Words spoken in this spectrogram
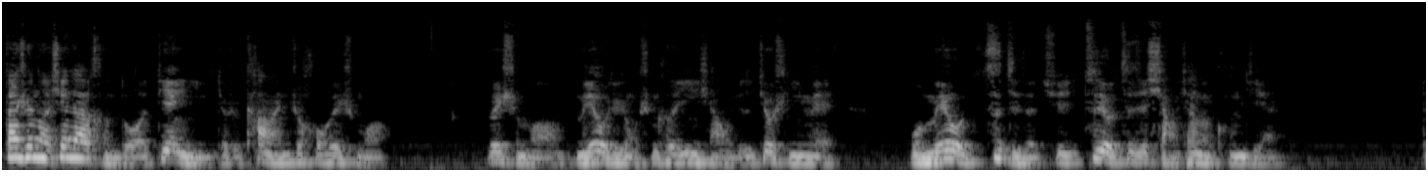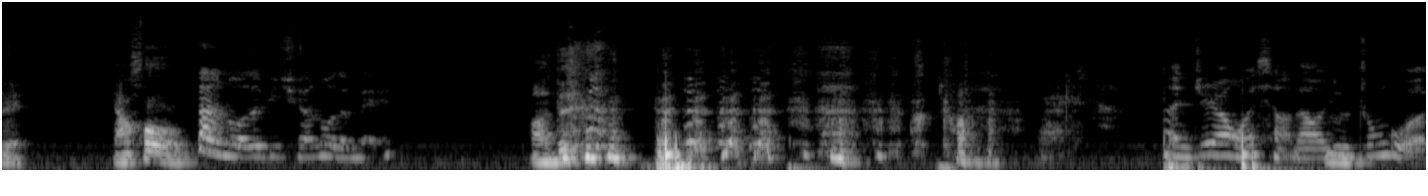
但是呢，现在很多电影就是看完之后，为什么为什么没有这种深刻的印象？我觉得就是因为我没有自己的去自有自己想象的空间。对，然后半裸的比全裸的美。啊，对，啊，你这让我想到，就是嗯中国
